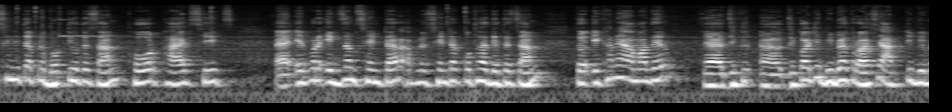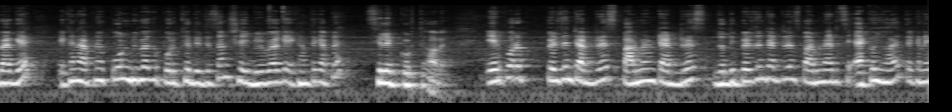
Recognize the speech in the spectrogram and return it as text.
শ্রেণীতে আপনি ভর্তি হতে চান ফোর ফাইভ সিক্স এরপরে এক্সাম সেন্টার আপনি সেন্টার কোথায় দিতে চান তো এখানে আমাদের যে কয়টি বিভাগ রয়েছে, আটটি বিভাগে এখানে আপনি কোন বিভাগে পরীক্ষা দিতে চান সেই বিভাগে এখান থেকে আপনি সিলেক্ট করতে হবে। এরপরে প্রেজেন্ট অ্যাড্রেস পারমানেন্ট অ্যাড্রেস যদি প্রেজেন্ট অ্যাড্রেস পারমানেন্ট অ্যাড্রেস একই হয়, তো এখানে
